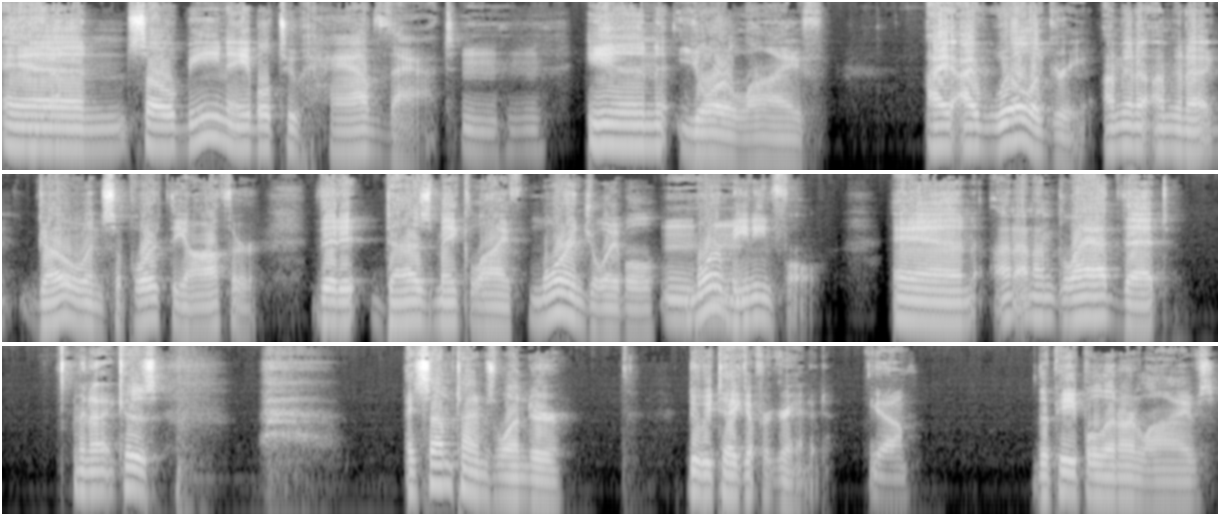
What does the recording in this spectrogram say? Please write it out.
And so being able to have that Mm-hmm. in your life, I, I will agree. I'm gonna I'm gonna go and support the author that it does make life more enjoyable, more Mhm. meaningful, and and and I'm glad that I mean because I sometimes wonder, do we take it for granted? Yeah. the people in our lives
